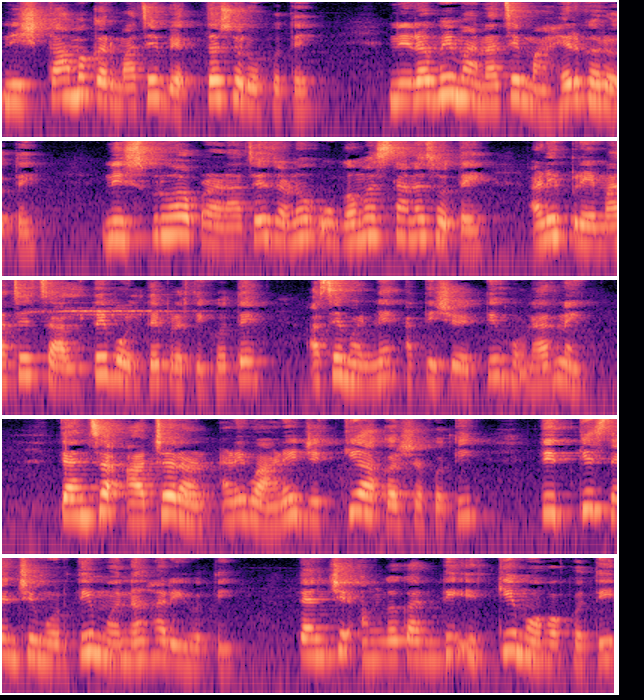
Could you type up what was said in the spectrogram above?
निष्काम कर्माचे व्यक्त स्वरूप होते. निरभिमानाचे माहेरघर होते. निस्पृहपणाचे जणू उगमस्थानच होते आणि प्रेमाचे चालते बोलते प्रतीक होते असे म्हणणे अतिशयोक्ती होणार नाही. त्यांचं आचरण आणि वाणी जितकी आकर्षक होती तितकीच त्यांची मूर्ती मनहारी होती. त्यांची अंगकांती इतकी मोहक होती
